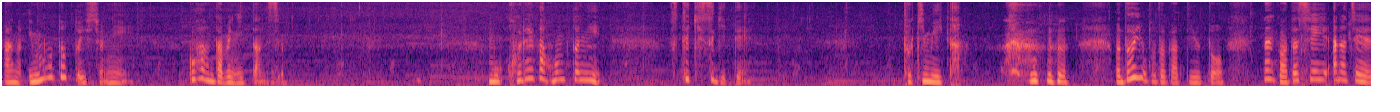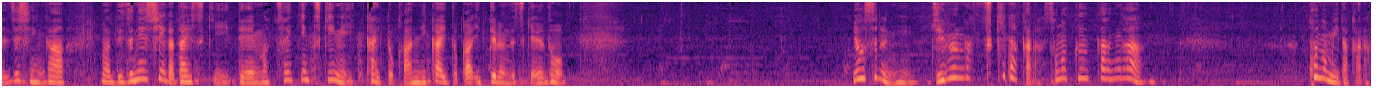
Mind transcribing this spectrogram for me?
あの妹と一緒にご飯食べに行ったんですよ。もうこれが本当に素敵すぎてときめいた。どういうことかっていうとなんか私アラチェ自身が、まあ、ディズニーシーが大好きで、まあ、最近月に1回とか2回とか行ってるんですけれど要するに自分が好きだからその空間が好みだから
